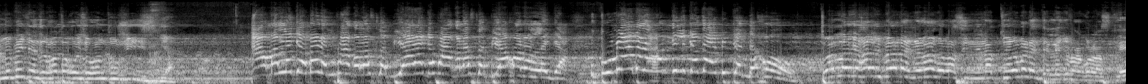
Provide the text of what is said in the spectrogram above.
আমি বেটেন্দের কথা কইছি এখন তুই শুইস গিয়া আমার লাগে আবার পাগল আসলে বিয়ার আগে পাগল আসলে বিয়া করার লাগা। তুমি আবার এখন কি লিখে যাই বিটেন দেখো? তোর লাগে খালি বেটাইনে পাগল আসিনি না তুইও বেটাইতে লেগে পাগল আসলে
